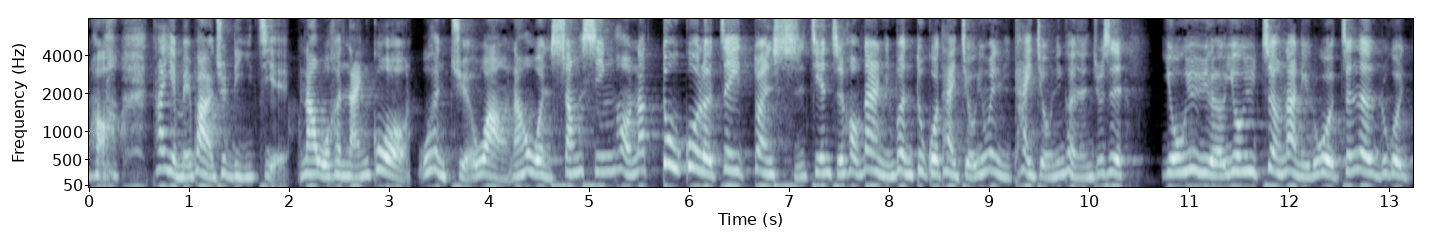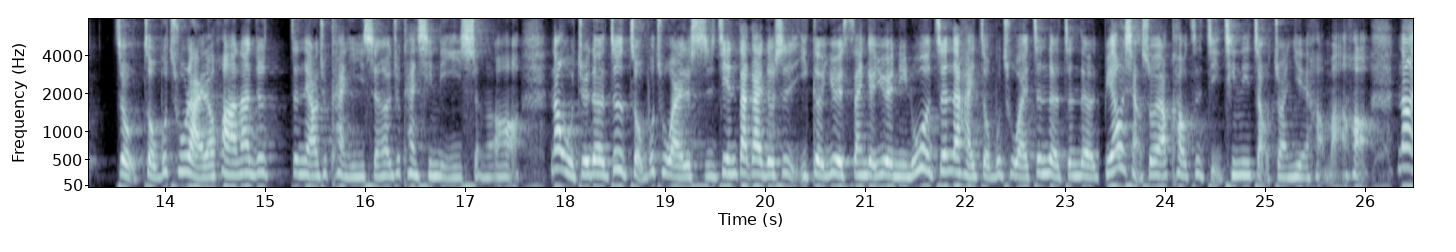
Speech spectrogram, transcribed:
哈，他也没办法去理解。那我很难过，我很绝望，然后我很伤心哈。那度过了这一段时间之后，当然你不能度过太久，因为你太久，你可能就是忧郁了，忧郁症。那你如果真的如果走走不出来的话，那就真的要去看医生，要去看心理医生了哈。那我觉得这走不出来的时间大概都是一个月、三个月。你如果真的还走不出来，真的真的不要想说要靠自己，请你找专业好吗？哈。那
